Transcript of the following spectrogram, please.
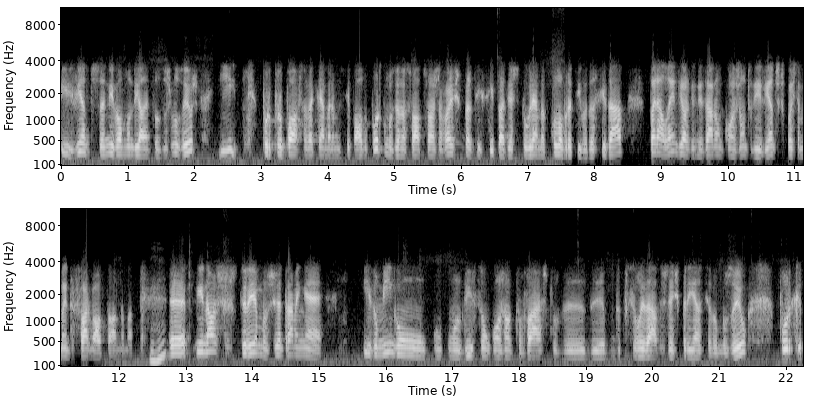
eventos a nível mundial em todos os museus e, por proposta da Câmara Municipal do Porto, o Museu Nacional de São Reis participa deste programa colaborativo da cidade, para além de organizar um conjunto de eventos, depois também de forma autónoma. Uhum. Uh, e nós teremos entre amanhã e domingo, um, como disse, um conjunto vasto de, de, de, possibilidades de experiência do museu, porque uh,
